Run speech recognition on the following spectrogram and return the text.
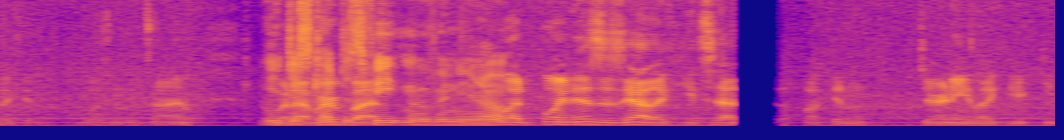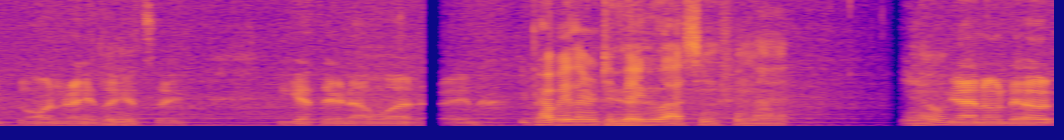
Like it wasn't the time. or he just whatever, kept his but- feet moving, you know. But point is, is yeah, like you said, the fucking journey, like you keep going, right? Like Yeah. it's like you get there, now what, right? You probably learned a Yeah. big lesson from that. You know. Yeah, no doubt.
